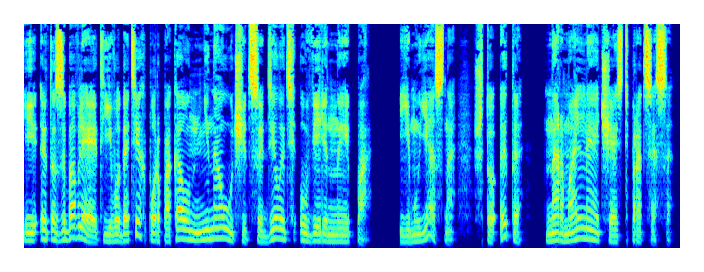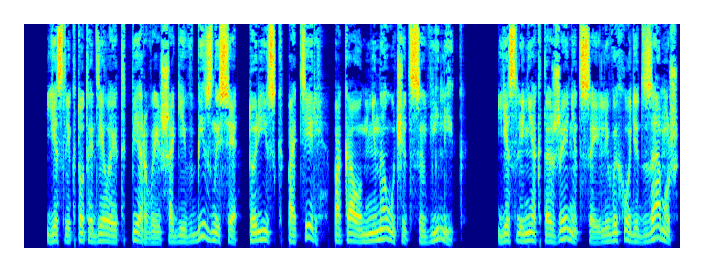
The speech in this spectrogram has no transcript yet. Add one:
И это забавляет его до тех пор, пока он не научится делать уверенные па. Ему ясно, что это нормальная часть процесса. Если кто-то делает первые шаги в бизнесе, то риск потерь, пока он не научится, велик. Если некто женится или выходит замуж,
